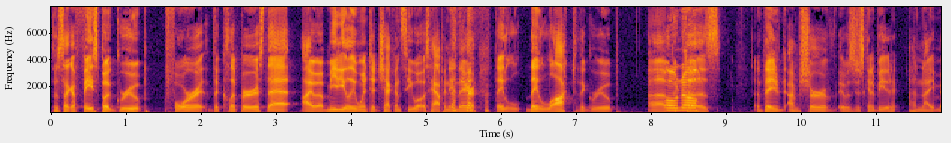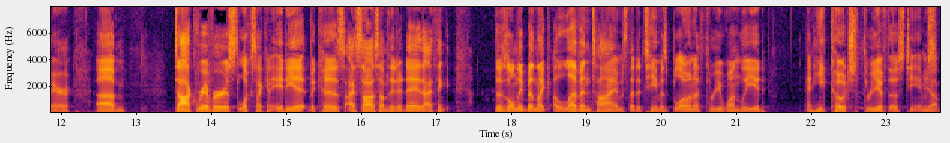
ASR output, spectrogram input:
there's like a Facebook group for the Clippers that I immediately went to check and see what was happening there. they they locked the group. Uh, Oh, no. because They I'm sure it was just going to be a nightmare. Um, Doc Rivers looks like an idiot because I saw something today that I think there's only been like 11 times that a team has blown a 3-1 lead and he coached 3 of those teams. Yep.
